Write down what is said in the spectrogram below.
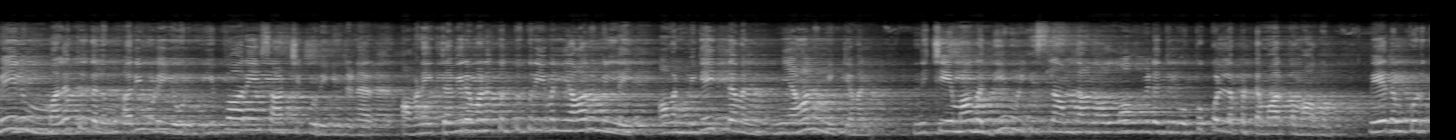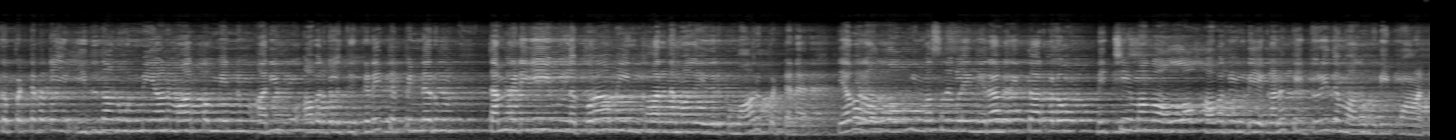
மேலும் மலக்குகளும் அறிவுடையோரும் இவ்வாறே சாட்சி கூறுகின்றனர். அவனைத் தவிர வணக்கத்துக்குரியவன் யாரும் இல்லை. அவன் மிகைத்தவன் ஞானம் மிக்கவன் நிச்சயமாக தீனுல் இஸ்லாம் தான் அல்லாஹுவிடத்தில் ஒப்புக்கொள்ளப்பட்ட மார்க்கமாகும். வேதம் கொடுக்கப்பட்டவர்கள் இதுதான் உண்மையான மார்க்கம் என்னும் அறிவு அவர்களுக்கு கிடைத்த பின்னரும் தம்மிடையே உள்ள பொறாமையின் காரணமாக இதற்கு மாறுபட்டனர். எவர் அல்லாஹின் வசனங்களை நிராகரித்தார்களோ நிச்சயமாக அல்லாஹ் அவர்களுடைய கணக்கை துரிதமாக முடிப்பான்.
